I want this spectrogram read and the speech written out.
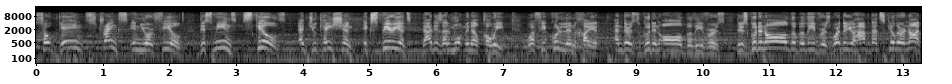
So gain strengths in your field. This means skills, education, experience. That is al-mu'min al-qawi. وَفِي كُلٍّ خَيْرٍ And there's good in all believers. There's good in all the believers. Whether you have that skill or not,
